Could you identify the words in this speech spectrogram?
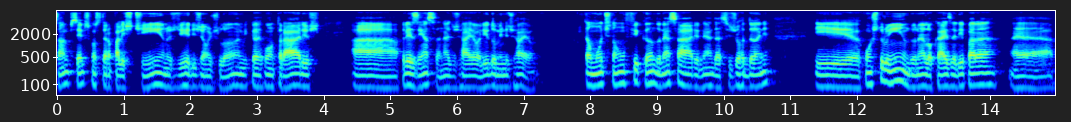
sempre, sempre se consideram palestinos, de religião islâmica, contrários à presença né, de Israel ali, domínio de Israel. Então, muitos estão ficando nessa área né, da Cisjordânia e construindo né, locais ali para é,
